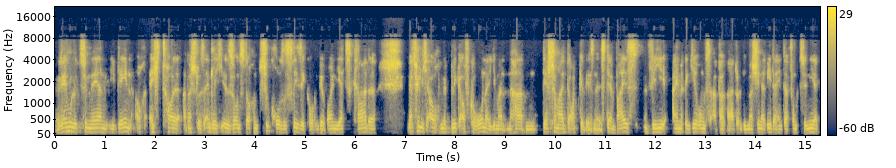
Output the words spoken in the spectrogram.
revolutionären Ideen auch echt toll, aber schlussendlich ist es uns doch ein zu großes Risiko und wir wollen jetzt gerade natürlich auch mit Blick auf Corona jemanden haben, der schon mal dort gewesen ist, der weiß, wie ein Regierungsapparat und die Maschinerie dahinter funktioniert.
